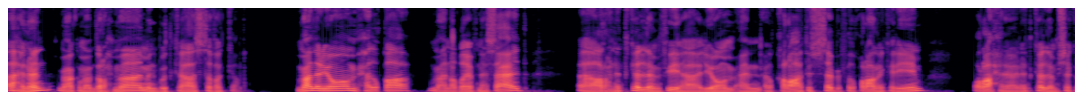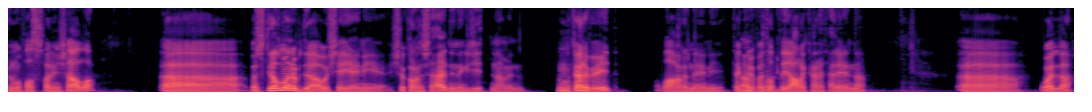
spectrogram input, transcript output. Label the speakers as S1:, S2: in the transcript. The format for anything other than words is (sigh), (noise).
S1: أهلا معكم عبد الرحمن من بودكاست تفكر. معنا اليوم حلقة معنا ضيفنا سعد. آه راح نتكلم فيها اليوم عن القراءات السبع في القرآن الكريم وراح نتكلم بشكل مفصل إن شاء الله. آه بس قبل ما نبدأ أول شيء يعني شكرا سعد إنك جيتنا من من مكان بعيد. ظاهر إنه يعني تكلفة
S2: عفواً.
S1: الطيارة كانت علينا. آه ولا؟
